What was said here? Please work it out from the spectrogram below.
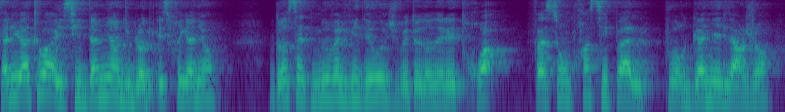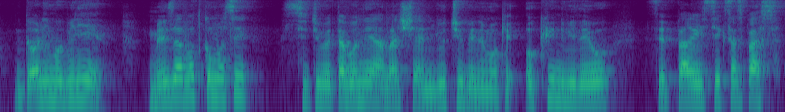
Salut à toi, ici Damien du blog Esprit Gagnant. Dans cette nouvelle vidéo, je vais te donner les trois façons principales pour gagner de l'argent dans l'immobilier. Mais avant de commencer, si tu veux t'abonner à ma chaîne YouTube et ne manquer aucune vidéo, c'est par ici que ça se passe.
